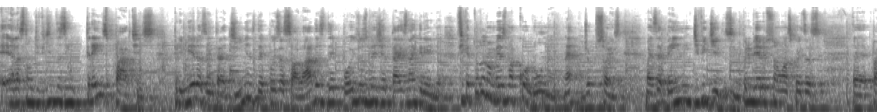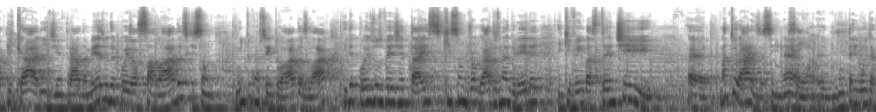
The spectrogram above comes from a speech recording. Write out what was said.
elas estão divididas em três partes. Primeiro as entradinhas, depois as saladas, depois os vegetais na grelha. Fica tudo na mesma coluna, né, de opções, mas é bem dividido. Assim. Primeiro são as coisas é, para picar ali de entrada mesmo, depois as saladas que são muito conceituadas lá e depois os vegetais que são jogados na grelha e que vem bastante é, naturais, assim, né? Sim. Não tem muita,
